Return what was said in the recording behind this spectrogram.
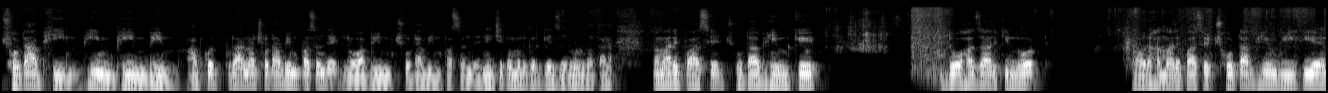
छोटा भीम भीम भीम भीम। आपको पुराना छोटा भीम पसंद है, नवा भीम छोटा भीम पसंद है। नीचे कमेंट करके ज़रूर बताना। तो हमारे पास है छोटा भीम के दो हज़ार की नोट और हमारे पास है छोटा भीम वी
